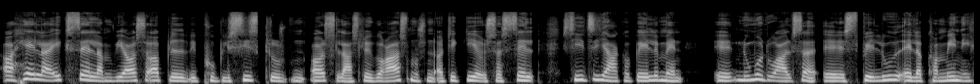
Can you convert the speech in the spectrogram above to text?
Og heller ikke, selvom vi også oplevede ved Publicistklubben, også Lars Løkke Rasmussen, og det giver jo sig selv, sige til Jacob Ellemann, øh, nu må du altså øh, spille ud eller komme ind i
